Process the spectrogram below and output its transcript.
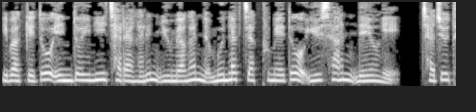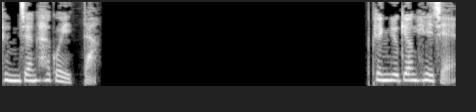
이 밖에도 인도인이 자랑하는 유명한 문학작품에도 유사한 내용이 자주 등장하고 있다. 백유경 해제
